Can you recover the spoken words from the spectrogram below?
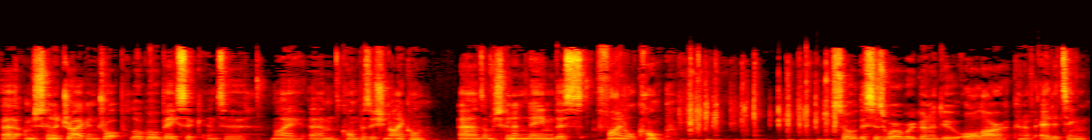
Uh, I'm just going to drag and drop logo basic into my um, composition icon. And I'm just going to name this final comp. So this is where we're going to do all our kind of editing.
